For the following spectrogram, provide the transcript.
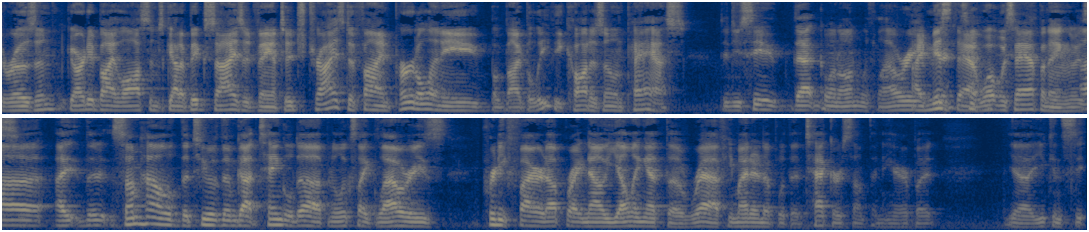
DeRozan, guarded by Lawson's got a big size advantage, tries to find Poeltl, and he, I believe he caught his own pass. Did you see that going on with Lowry? I missed that. What was happening? Was, Uh, I there, somehow the two of them got tangled up, and it looks like Lowry's pretty fired up right now, yelling at the ref. He might end up with a tech or something here, but yeah, you can see.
